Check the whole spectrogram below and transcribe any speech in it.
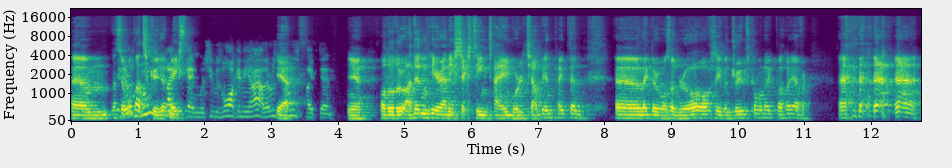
Um, I Yeah, said, "Well, that's good. It makes in when she was walking the aisle. There was Yeah. piped in. yeah." Although there, I didn't hear any sixteen-time world champion piped in, uh, like there was on Raw. Obviously, when Drew was coming out, but however. but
